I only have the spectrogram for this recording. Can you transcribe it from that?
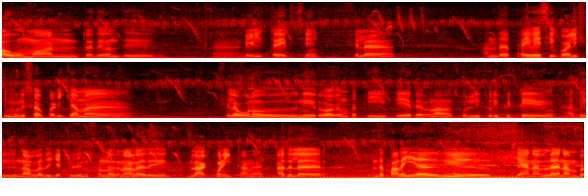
ஆவுமான்றது வந்து டெலிட் ஆயிடுச்சு சில அந்த ப்ரைவேசி பாலிசி முழுசாக படிக்காமல் சில உணவு நிர்வாகம் பற்றி பேரெல்லாம் சொல்லி குறிப்பிட்டு அது நல்லது கெட்டதுன்னு சொன்னதுனால அது பிளாக் பண்ணிட்டாங்க. அதில் அந்த பழைய சேனலில் நம்ம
